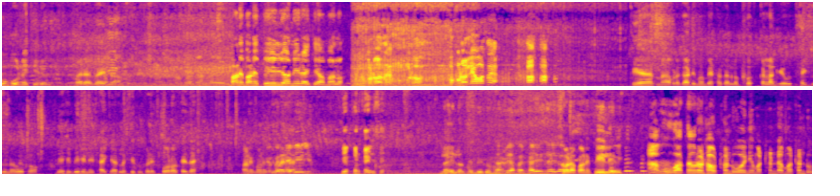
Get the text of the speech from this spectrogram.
ઊભું નથી રહ્યું. ઘરે જઈને પાણી પાણી પી લ્યો, નિરાયતે આમ. હાલો. કુકડો છે, કુકડો. કુકડો લેવો છે? ક્યારના આપણે ગાડીમાં બેઠા હતા લગભગ કલાક જેવું થઈ ગયું ને હવે તો બેસી બેસીને થાક્યા એટલે કીધું ઘડીક કોરો થઈ જાય પાણી પાણી પીવાય જાય. પેપર ખાવી છે લઈ લો તે બીજું સોડા પાણી પી લેવી. આવું વાતાવરણ હાવ ઠંડુ હોય ને એમાં ઠંડામાં ઠંડુ.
